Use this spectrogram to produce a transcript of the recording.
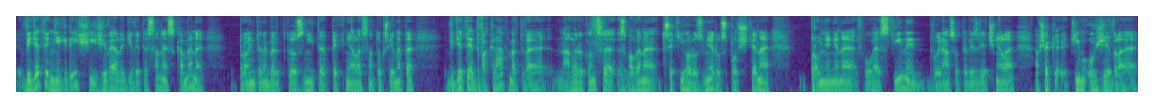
vidět ty někdejší živé lidi vytesané z kamene, promiňte, neberte to znít pěkně, ale snad to přijmete, Vidět je dvakrát mrtvé, náhle dokonce zbavené třetího rozměru, sploštěné, proměněné v pouhé stíny, dvojnásob tedy zvětšnělé, avšak tím oživlé,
